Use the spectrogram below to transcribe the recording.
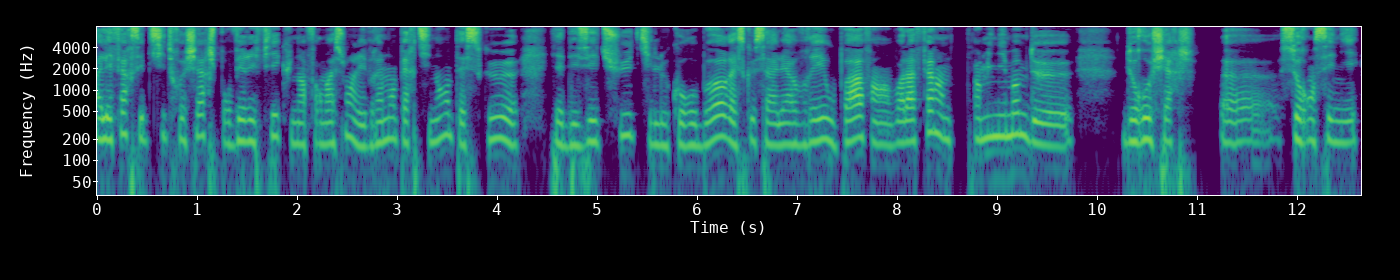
Aller faire ces petites recherches pour vérifier qu'une information elle est vraiment pertinente. Est-ce que il y a des études qui le corroborent? Est-ce que ça a l'air vrai ou pas? Enfin voilà, faire un, un minimum de de recherche, euh, se renseigner.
